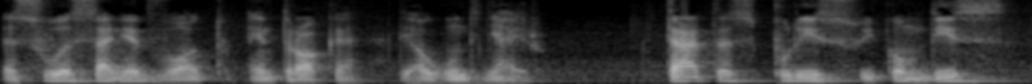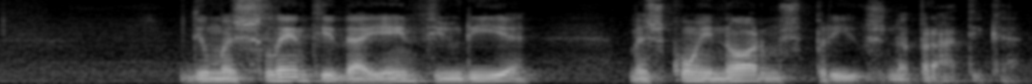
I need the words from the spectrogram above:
a sua senha de voto em troca de algum dinheiro. Trata-se, por isso, e como disse, de uma excelente ideia em teoria, mas com enormes perigos na prática.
